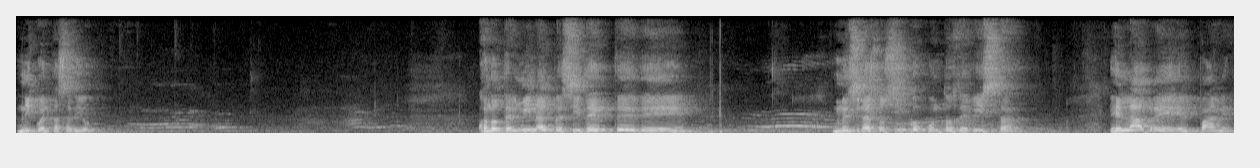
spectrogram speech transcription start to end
ni cuenta se dio. Cuando termina el presidente de mencionar estos cinco puntos de vista, él abre el panel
